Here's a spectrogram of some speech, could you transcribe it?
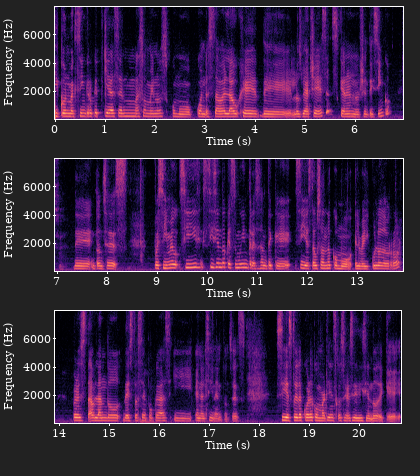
Y con Maxine creo que quiere hacer más o menos como cuando estaba el auge de los VHS, que eran en el 85. De, entonces, pues sí, me, sí, sí siento que es muy interesante que sí está usando como el vehículo de horror, pero está hablando de estas épocas y en el cine. Entonces, sí, estoy de acuerdo con Martin Scorsese diciendo de que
